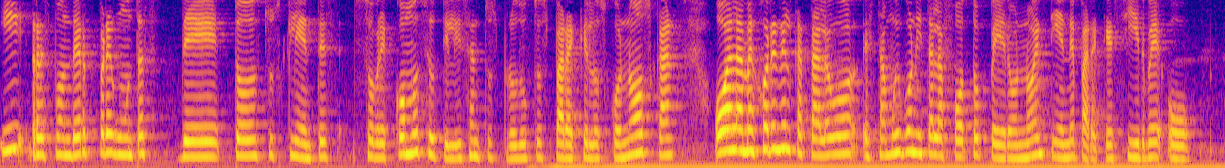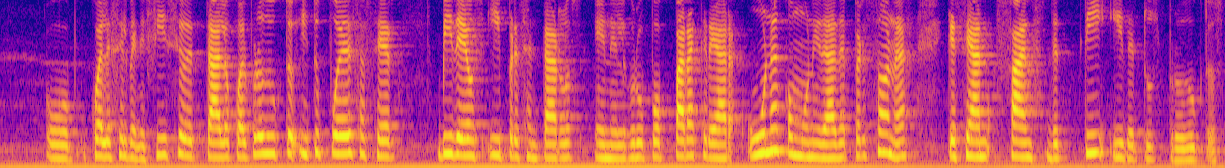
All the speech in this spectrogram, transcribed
y responder preguntas de todos tus clientes sobre cómo se utilizan tus productos para que los conozcan o a lo mejor en el catálogo está muy bonita la foto pero no entiende para qué sirve o, o cuál es el beneficio de tal o cual producto y tú puedes hacer videos y presentarlos en el grupo para crear una comunidad de personas que sean fans de ti y de tus productos.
